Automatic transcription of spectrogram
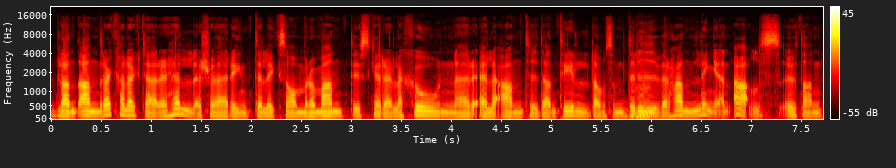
Bland andra karaktärer heller så är det inte liksom romantiska relationer eller antydan till dem som driver handlingen alls. Utan,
